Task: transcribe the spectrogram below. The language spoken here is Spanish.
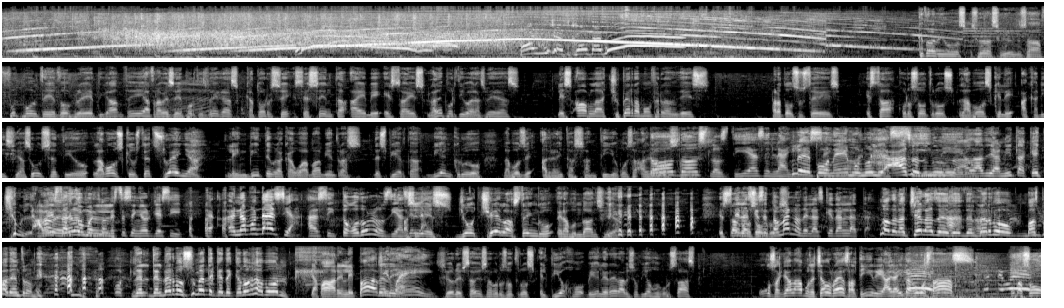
¿Qué tal amigos? Señoras y señores a Fútbol de Doble Picante a través de Deportes Vegas 1460 AM. Esta es la Deportiva de Las Vegas. Les habla Chuper Ramón Fernández. Para todos ustedes está con nosotros la voz que le acaricia su sentido, la voz que usted sueña. Le invite una caguama mientras despierta bien crudo la voz de Adrianita Santillo. ¿Cómo está? Todos los días del año. Le ponemos, señor. no le haces, Así no, a Adrianita, qué chulada. Voy a estar como el- este señor Jesse. Eh, En abundancia, así todos los días Así del año. es, yo chelas tengo en abundancia. Está ¿De las que se toman o de las que dan lata? No, de las chelas, de- de- Ah, del verbo vas para adentro. del, del verbo súmete que te quedó jabón. Ya párenle, Sí, párenle. güey. Señores, ¿sabes con nosotros? El Piojo, Miguel Herrera, avisó Piojo, ¿cómo estás? O sea, aquí andamos echando rayas al tigre. Ayadita, ¿cómo estás? ¿Qué pasó?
